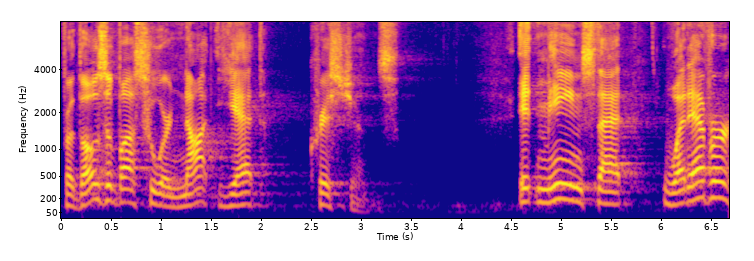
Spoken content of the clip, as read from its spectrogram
for those of us who are not yet Christians, it means that whatever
